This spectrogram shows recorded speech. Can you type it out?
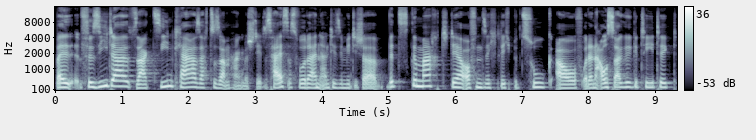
Weil für sie da, sagt sie, ein klarer Sachzusammenhang besteht. Das heißt, es wurde ein antisemitischer Witz gemacht, der offensichtlich Bezug auf, oder eine Aussage getätigt,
